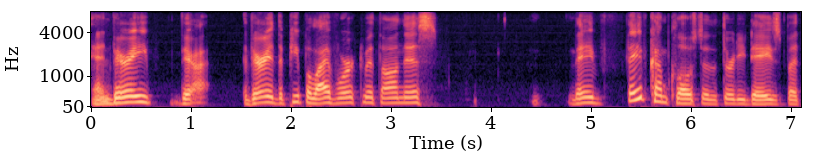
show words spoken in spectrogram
And very, very, very, the people I've worked with on this, they've they've come close to the 30 days, but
